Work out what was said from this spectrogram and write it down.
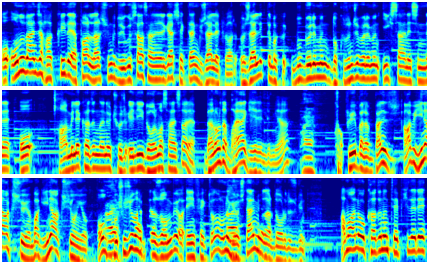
O, onu bence hakkıyla yaparlar çünkü duygusal sahneleri gerçekten güzel yapıyorlar. Özellikle bak bu bölümün 9. bölümün ilk sahnesinde o hamile kadının hani o çocuk eliyi doğurma sahnesi var ya ben orada bayağı gerildim ya. Aynen. Kapıyı böyle ben abi yine aksiyon. Bak yine aksiyon yok. O koşucu var bir zombi o enfekte olan onu Aynen. göstermiyorlar doğru düzgün. Ama hani o kadının tepkileri,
